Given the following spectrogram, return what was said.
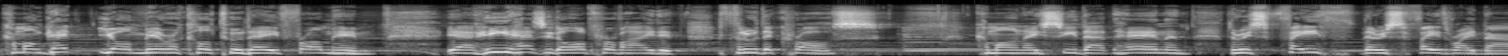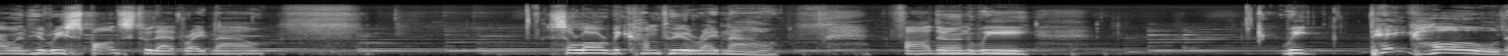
come on, get your miracle today from Him. Yeah, He has it all provided through the cross. Come on, I see that hand, and there is faith. There is faith right now, and He responds to that right now. So, Lord, we come to you right now, Father, and we we take hold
